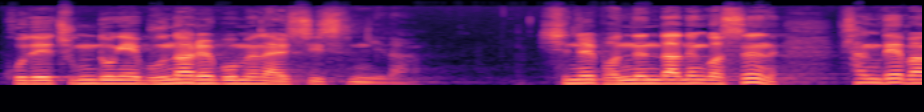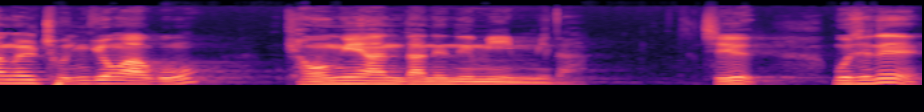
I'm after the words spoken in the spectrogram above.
고대 중동의 문화를 보면 알 수 있습니다. 신을 벗는다는 것은 상대방을 존경하고 경외한다는 의미입니다. 즉, 모세는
